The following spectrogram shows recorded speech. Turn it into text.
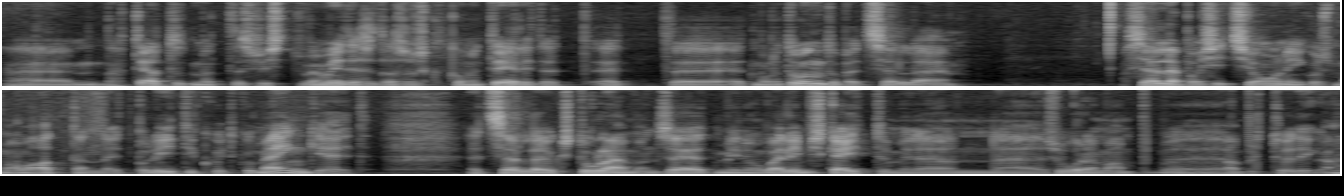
noh, teatud mõttes vist, või tea, seda sa oskad kommenteerida, et, et, et mulle tundub, et selle, selle positsiooni, kus ma vaatan neid poliitikuid kui mängijaid et selle üks tulem on see, et minu valimiskäitumine on äh, suurema amplituudiga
